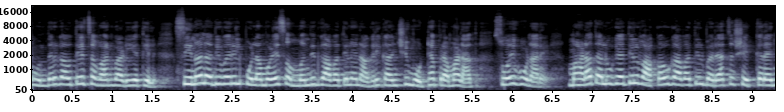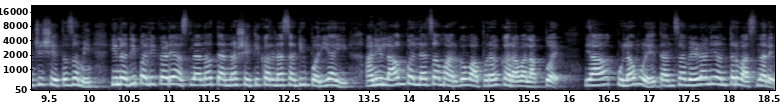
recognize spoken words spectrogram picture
उंदरगाव ते चव्हाणवाडी येथील सीना नदीवरील पुलामुळे संबंधित गावातील नागरिकांची मोठ्या प्रमाणात सोय होणार आहे. म्हाडा तालुक्यातील वाकाऊ गावातील बऱ्याच शेतकऱ्यांची शेतजमीन ही नदी पलीकडे असल्यानं त्यांना शेती करण्यासाठी पर्यायी आणि लांब पल्ल्याचा मार्ग वापर करावा लागतोय. या पुलामुळे त्यांचा वेळ आणि अंतर वाचणार. आहे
